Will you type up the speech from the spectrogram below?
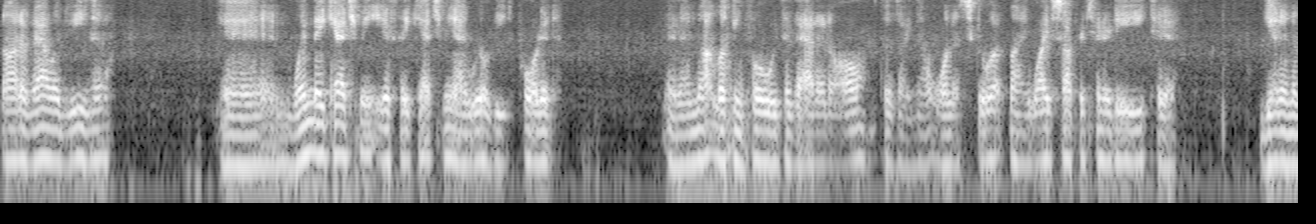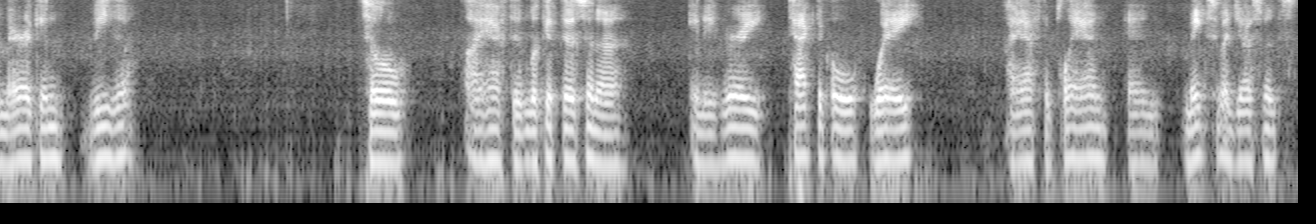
not a valid visa. And when they catch me, if they catch me, I will be deported. And I'm not looking forward to that at all because I don't want to screw up my wife's opportunity to get an American visa. So I have to look at this in a in a very tactical way. I have to plan and make some adjustments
